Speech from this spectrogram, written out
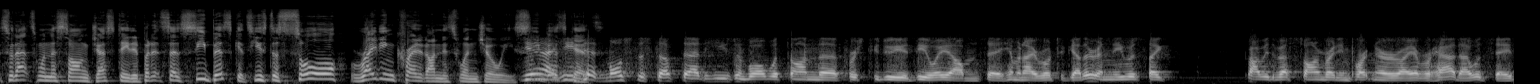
so that's when the song gestated, but it says C. Biscuits. He's the sole writing credit on this one, Joey. Sea yeah, he Biscuits. did most of the stuff that he's involved with on the first two DOA albums. Uh, him and I wrote together, and he was like probably the best songwriting partner I ever had. I would say,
